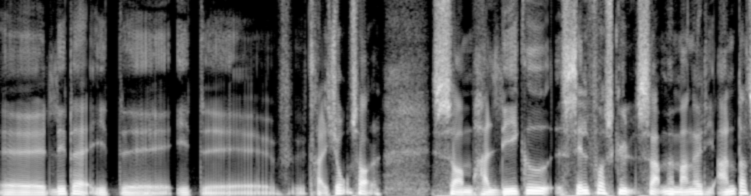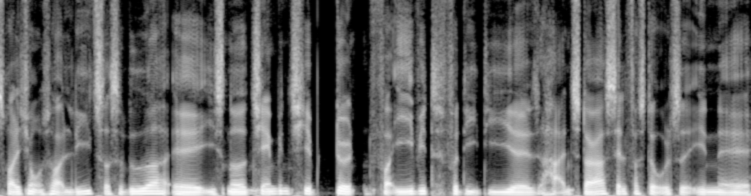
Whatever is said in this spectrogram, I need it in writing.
Øh, Øh, lidt af et, øh, et øh, traditionshold, som har ligget selvforskyldt sammen med mange af de andre traditionshold, Leeds og så videre, øh, i sådan noget championship døn for evigt, fordi de øh, har en større selvforståelse, end, øh,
